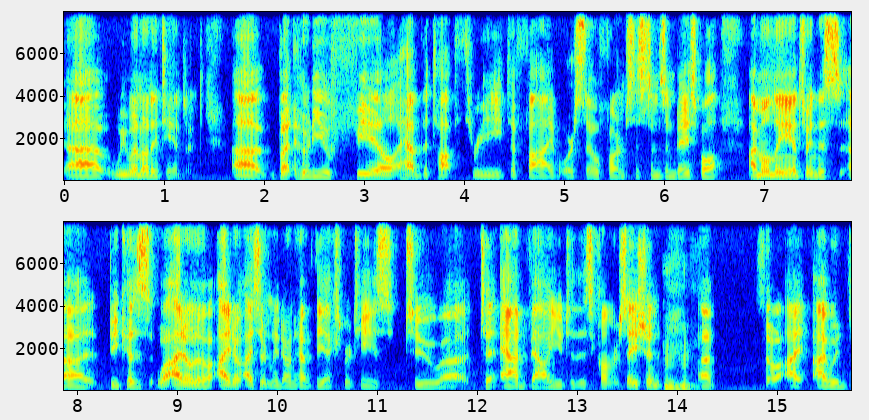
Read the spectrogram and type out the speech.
Uh, we went on a tangent. Uh, but who do you feel have the top three to five or so farm systems in baseball? I'm only answering this uh, because, well, I don't know. I don't. I certainly don't have the expertise to uh, to add value to this conversation. Mm-hmm. Uh, so I I would.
